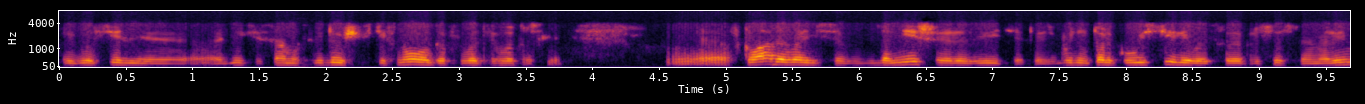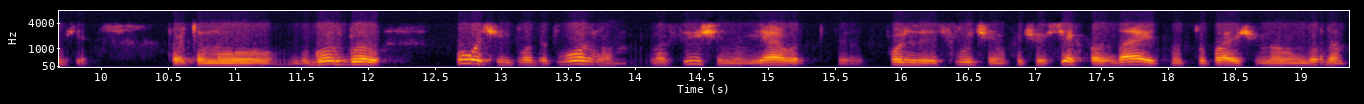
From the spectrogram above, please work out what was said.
пригласили одних из самых ведущих технологов в этой отрасли. Э, Вкладываемся в дальнейшее развитие, то есть будем только усиливать свое присутствие на рынке. Поэтому год был очень плодотворным, насыщенным. Я вот, э, пользуясь случаем, хочу всех поздравить с наступающим Новым годом,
